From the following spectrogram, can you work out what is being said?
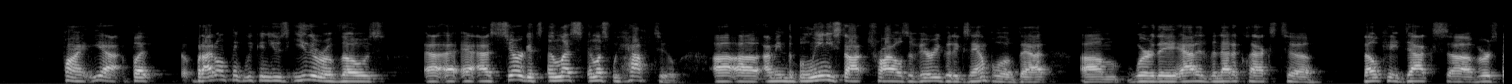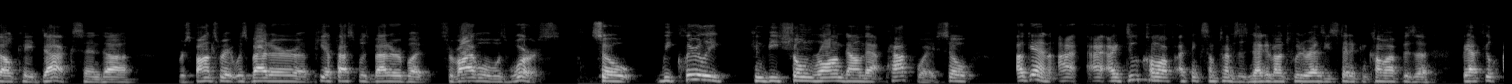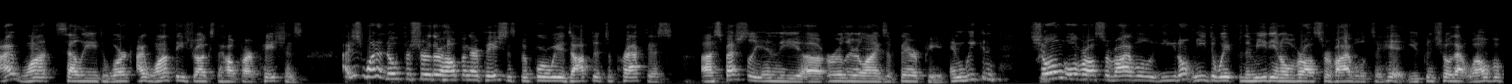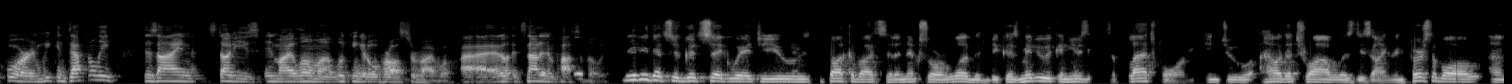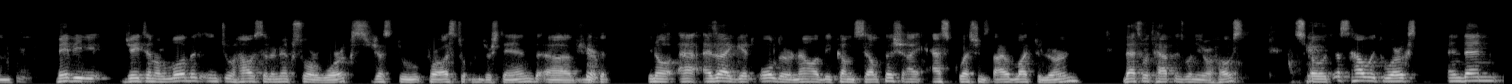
fine. Yeah, but but I don't think we can use either of those uh, as surrogates unless unless we have to. Uh, uh I mean, the Bellini stock trial is a very good example of that, um, where they added venetoclax to Velcade Dex uh, versus Velcade Dex, and uh, response rate was better, uh, PFS was better, but survival was worse. So we clearly can be shown wrong down that pathway. So again, I, I, I do come off, I think sometimes as negative on Twitter, as you said, it can come off as a bad feel. I want CELI to work. I want these drugs to help our patients. I just want to know for sure they're helping our patients before we adopt it to practice, uh, especially in the uh, earlier lines of therapy. And we can showing overall survival, you don't need to wait for the median overall survival to hit. You can show that well before, and we can definitely design studies in myeloma looking at overall survival. I, I, it's not an impossibility. Maybe that's a good segue to you to talk about selinexor a little bit because maybe we can use it as a platform into how the trial was designed. And first of all, um, maybe Jatin a little bit into how selinexor works, just to for us to understand. Uh, sure. Because, you know, as I get older now, I become selfish. I ask questions that I would like to learn. That's what happens when you're a host. So just how it works, and then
